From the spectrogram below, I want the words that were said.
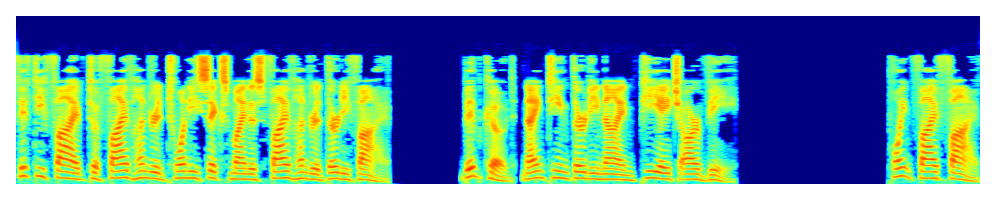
55 to 526-535. Bibcode 1939 PHRV. 0.55,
